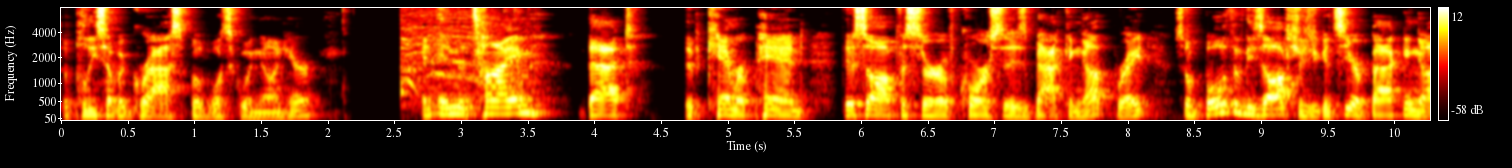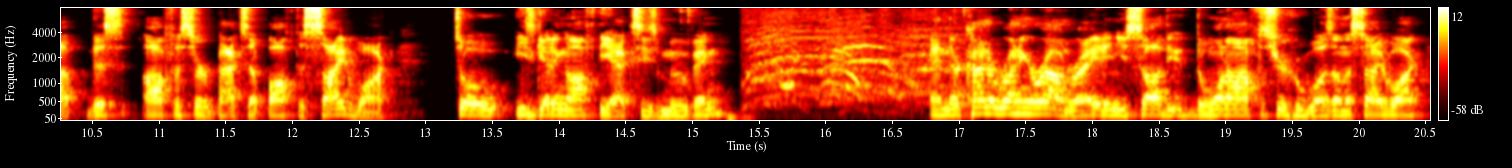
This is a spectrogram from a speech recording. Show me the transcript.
the police have a grasp of what's going on here. And in the time that the camera panned, this officer, of course, is backing up, right? So both of these officers you can see are backing up. This officer backs up off the sidewalk. So he's getting off the X, he's moving. And they're kind of running around, right? And you saw the, the one officer who was on the sidewalk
